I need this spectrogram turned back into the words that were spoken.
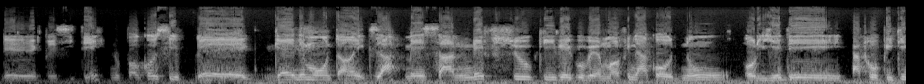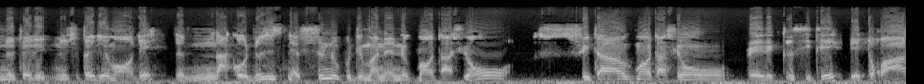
elektrisite. Nou pa kon si eh, gen de montan egzak, men sa nef sou ki le gouvernement fin akode nou ou liye de katropi ki nou se pe demande. Akode nou se nef sou nou pou demande an augmentation suite an augmentation de elektrisite de 3 a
